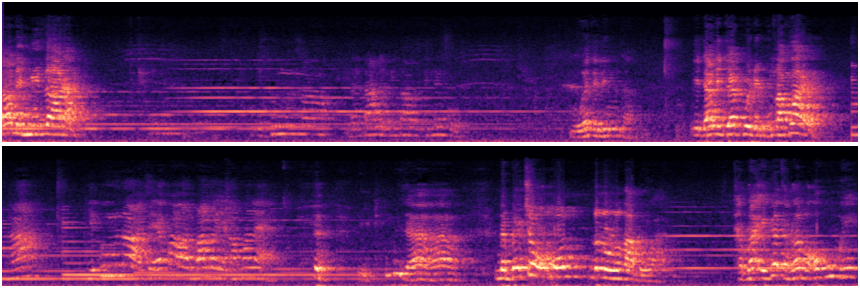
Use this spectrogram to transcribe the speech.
đó để mình ra này. Mua thì linh ờ, ra đi đang đi chơi quên để cũng nắm phải hả? Thì cũng nó sẽ có bao giờ nó có lẽ. Thì cũng ra ha. Nè bé cho ôn nó luôn làm được à? Thằng này cái thằng này mà ông cũng ấy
